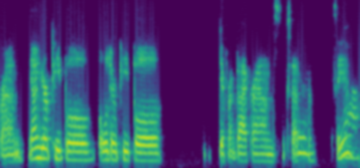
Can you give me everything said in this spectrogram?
from younger people older people different backgrounds etc so yeah. yeah.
